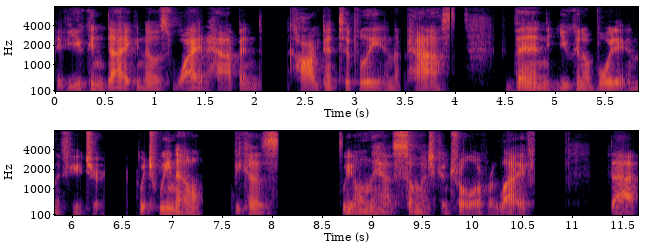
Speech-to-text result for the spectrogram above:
if you can diagnose why it happened cognitively in the past, then you can avoid it in the future, which we know because we only have so much control over life that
